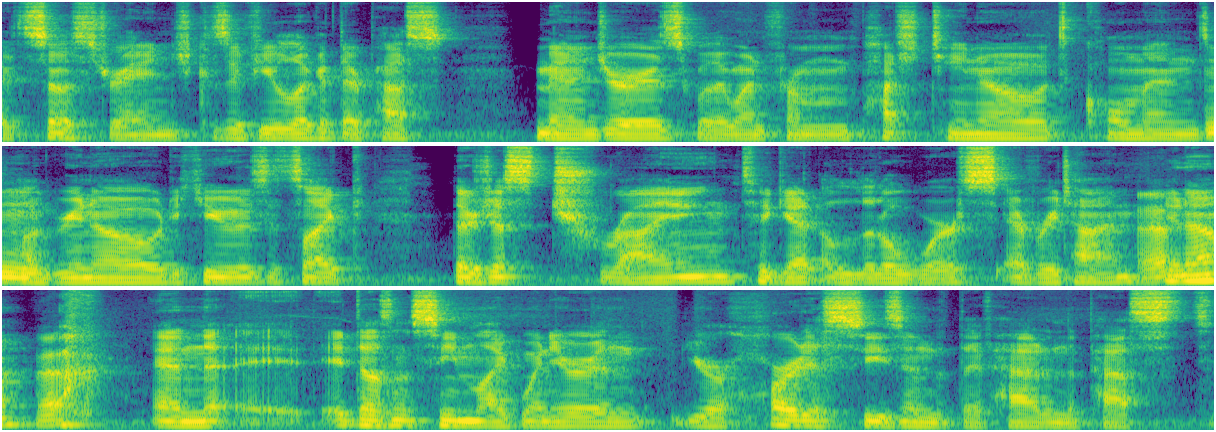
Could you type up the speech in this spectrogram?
It's so strange because if you look at their past managers, where they went from Pochettino to Coleman to hmm. Pellegrino to Hughes, it's like they're just trying to get a little worse every time, Yeah. you know. Ja. And it, it doesn't seem like when you're in your hardest season that they've had in the past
